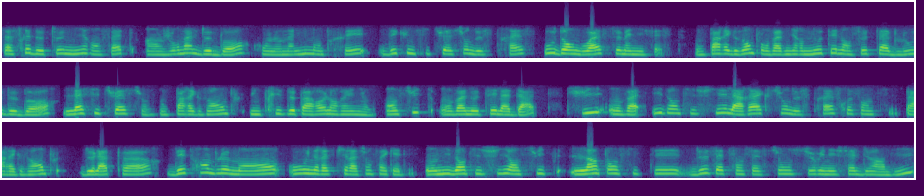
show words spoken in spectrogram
ça serait de tenir en fait un journal de bord qu'on alimenterait dès qu'une situation de stress ou d'angoisse se manifeste. Donc, par exemple, on va venir noter dans ce tableau de bord la situation. Donc, par exemple, une prise de parole en réunion. Ensuite, on va noter la date, puis, on va identifier la réaction de stress ressentie. Par exemple, de la peur, des tremblements ou une respiration saccadée. On identifie ensuite l'intensité de cette sensation sur une échelle de 1 10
